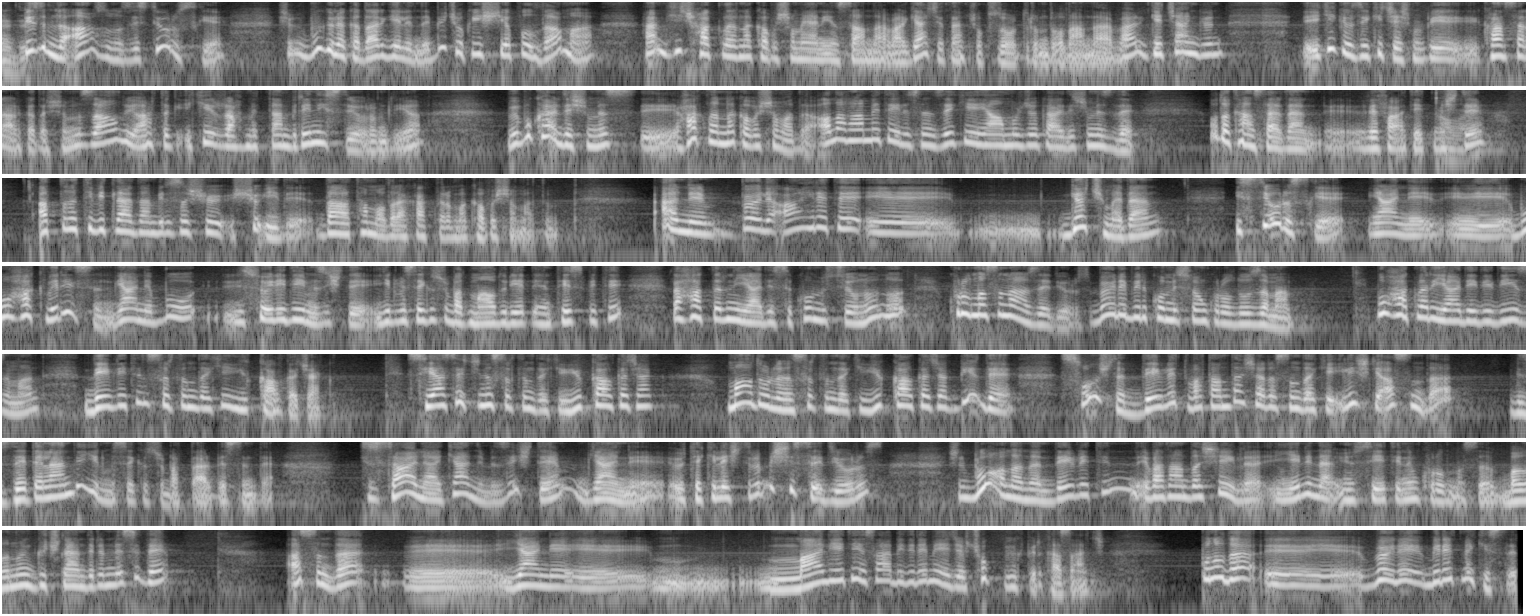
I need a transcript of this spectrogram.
Nedir? Bizim de arzumuz istiyoruz ki şimdi bugüne kadar gelindi birçok iş yapıldı ama hem hiç haklarına kavuşamayan insanlar var. Gerçekten çok zor durumda olanlar var. Geçen gün iki göz iki çeşme bir kanser arkadaşımız ağlıyor artık iki rahmetten birini istiyorum diyor. Ve bu kardeşimiz e, haklarına kavuşamadı. Allah rahmet eylesin Zeki Yağmurcu kardeşimiz de o da kanserden e, vefat etmişti. Attığı tweetlerden birisi şu, şu idi. Daha tam olarak haklarıma kavuşamadım. Yani böyle ahirete e, göçmeden istiyoruz ki yani e, bu hak verilsin. Yani bu söylediğimiz işte 28 Şubat mağduriyetlerin tespiti ve hakların iadesi komisyonunun kurulmasını arz ediyoruz. Böyle bir komisyon kurulduğu zaman bu haklar iade edildiği zaman devletin sırtındaki yük kalkacak. Siyasetçinin sırtındaki yük kalkacak. Mağdurların sırtındaki yük kalkacak. Bir de sonuçta devlet vatandaş arasındaki ilişki aslında zedelendi 28 Şubat darbesinde. Biz hala kendimizi işte yani ötekileştirilmiş hissediyoruz. Şimdi bu alanın devletin vatandaşıyla yeniden ünsiyetinin kurulması, bağının güçlendirilmesi de aslında e, yani e, maliyeti hesap edilemeyecek çok büyük bir kazanç. Bunu da e, böyle belirtmek istedim.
